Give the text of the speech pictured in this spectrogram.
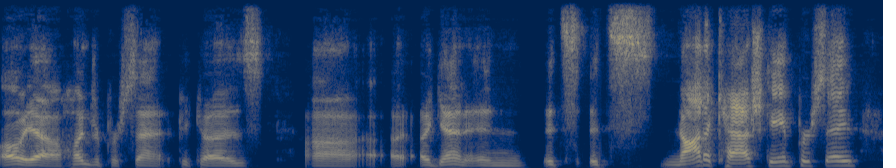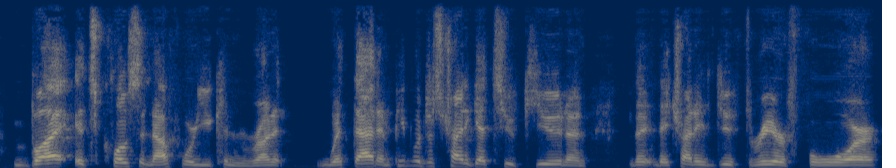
Oh yeah, hundred percent. Because uh, again, and it's it's not a cash game per se, but it's close enough where you can run it with that. And people just try to get too cute and they, they try to do three or four,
